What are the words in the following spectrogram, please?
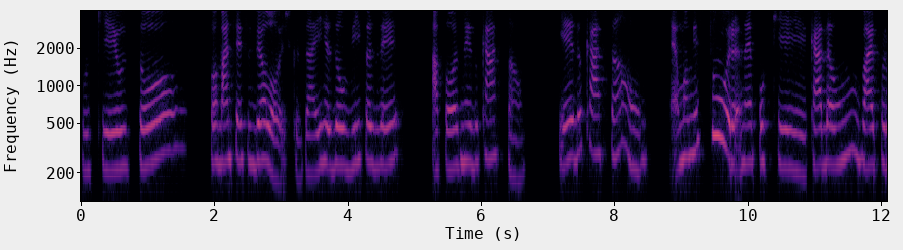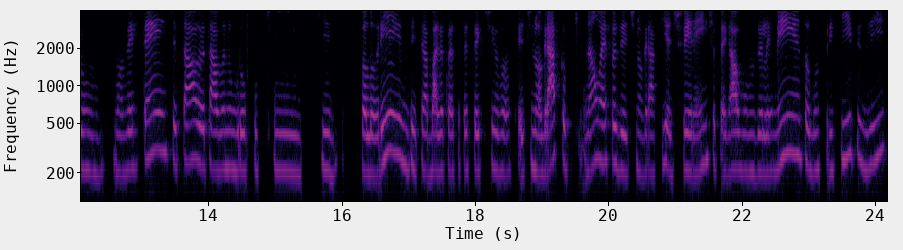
porque eu sou formada em ciências biológicas, aí resolvi fazer após na educação. E a educação é uma mistura, né? Porque cada um vai por um, uma vertente e tal. Eu estava num grupo que, que valoriza e trabalha com essa perspectiva etnográfica, porque não é fazer etnografia, é diferente, é pegar alguns elementos, alguns princípios e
